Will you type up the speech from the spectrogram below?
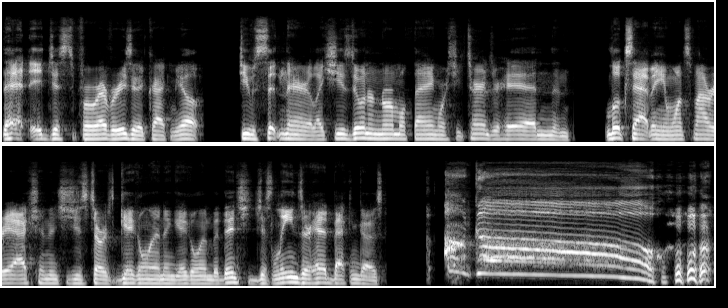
that it just for whatever reason it cracked me up. She was sitting there like she was doing a normal thing where she turns her head and then looks at me and wants my reaction and she just starts giggling and giggling, but then she just leans her head back and goes, "Uncle!"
